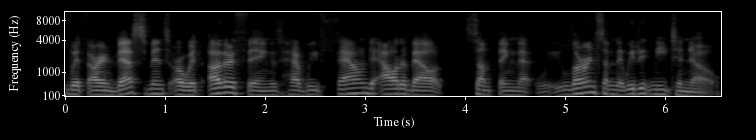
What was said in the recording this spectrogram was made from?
with our investments or with other things have we found out about something that we learned something that we didn't need to know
